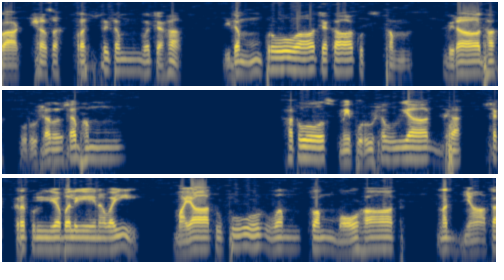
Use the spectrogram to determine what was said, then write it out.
राक्षसः प्रसृतम् वचः। इदम् प्रोवाच काकुत्स्थम् विराधः पुरुषर्षभम् हतोऽस्मि पुरुषव्याघ्र शक्रतुल्यबलेन वै। मया तु पूर्वम् त्वम् मोहात्। न ज्ञातः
